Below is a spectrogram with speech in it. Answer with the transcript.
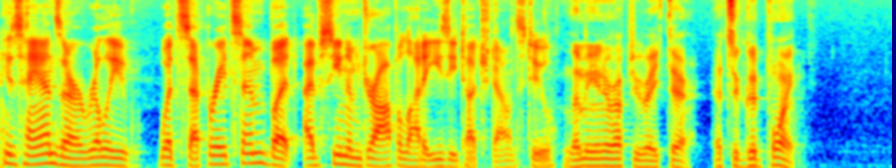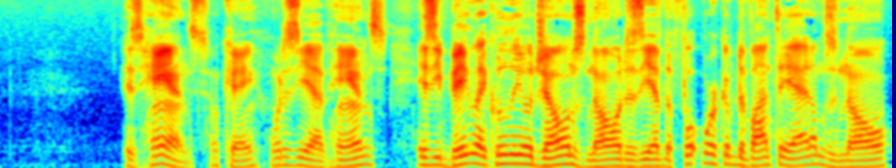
his hands are really what separates him. But I've seen him drop a lot of easy touchdowns too. Let me interrupt you right there. That's a good point. His hands, okay. What does he have? Hands? Is he big like Julio Jones? No. Does he have the footwork of Davante Adams? No.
